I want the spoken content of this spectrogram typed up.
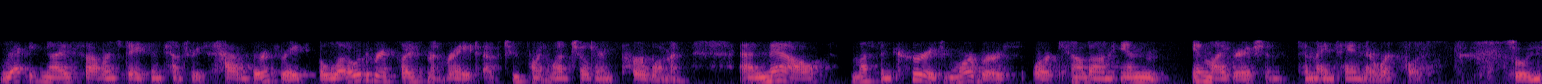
recognized sovereign states and countries have birth rates below the replacement rate of 2.1 children per woman, and now must encourage more births or count on in, in migration to maintain their workforce. So you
